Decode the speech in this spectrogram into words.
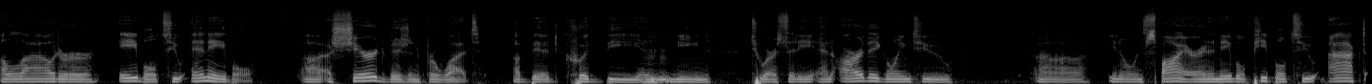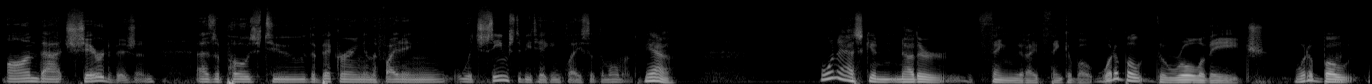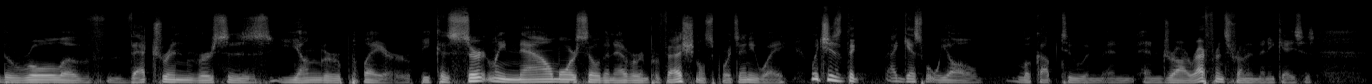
allowed or able to enable uh, a shared vision for what a bid could be and mm-hmm. mean to our city, and are they going to, uh, you know, inspire and enable people to act on that shared vision as opposed to the bickering and the fighting which seems to be taking place at the moment. Yeah. I want to ask you another thing that I think about. What about the role of age? What about the role of veteran versus younger player? Because certainly now more so than ever in professional sports anyway, which is the I guess what we all look up to and, and, and draw reference from in many cases.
